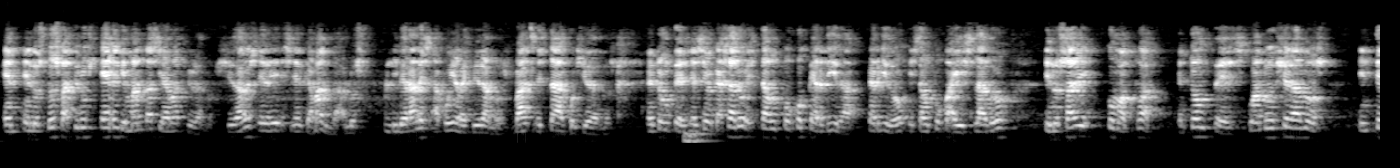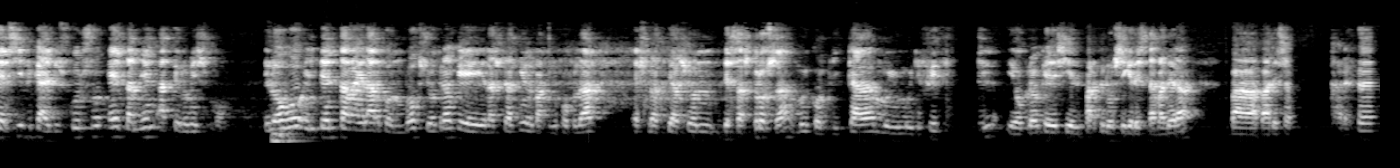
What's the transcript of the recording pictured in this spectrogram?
en, los dos partidos, el que manda se llama Ciudadanos. Ciudadanos es el que manda. Los liberales apoyan a Ciudadanos. Valls está con Ciudadanos. Entonces, el señor Casado está un poco perdida, perdido, está un poco aislado y no sabe cómo actuar. Entonces, cuando Ciudadanos intensifica el discurso, él también hace lo mismo. Y luego intenta bailar con Vox. Yo creo que la situación del Partido Popular es una situación desastrosa, muy complicada, muy, muy difícil. Yo creo que si el partido sigue de esta manera, va, a desaparecer.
